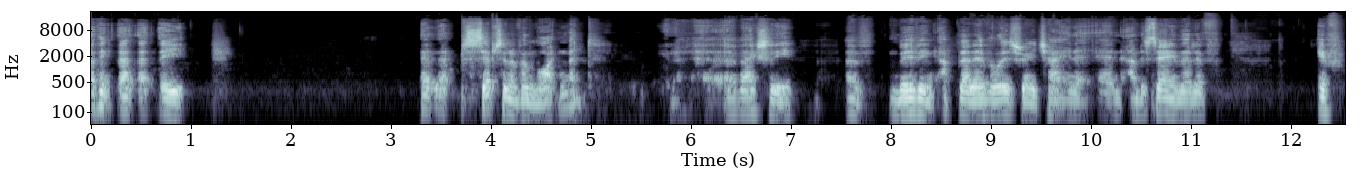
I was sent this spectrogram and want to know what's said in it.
I, think that, that the that, that, perception of enlightenment you know, of actually of moving up that evolutionary chain and understanding that if if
